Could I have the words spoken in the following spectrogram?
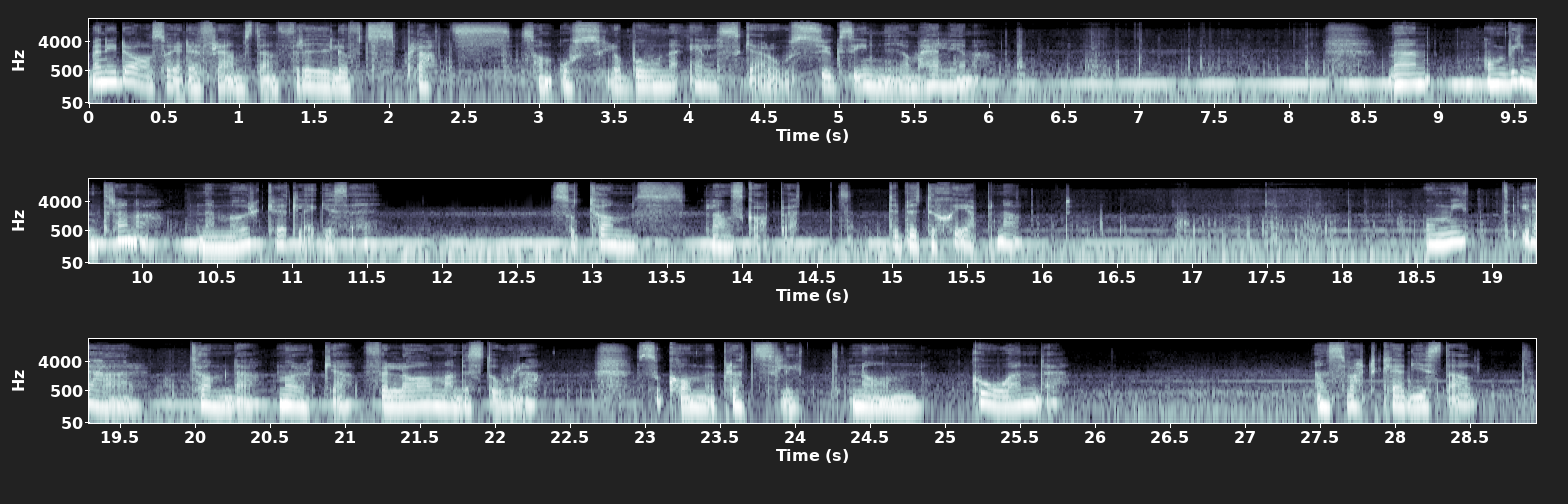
Men idag så är det främst en friluftsplats som Osloborna älskar och sugs in i om helgerna. Men om vintrarna, när mörkret lägger sig, så töms landskapet. Det byter skepnad. Och mitt i det här tömda, mörka, förlamande stora så kommer plötsligt någon gående. En svartklädd gestalt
